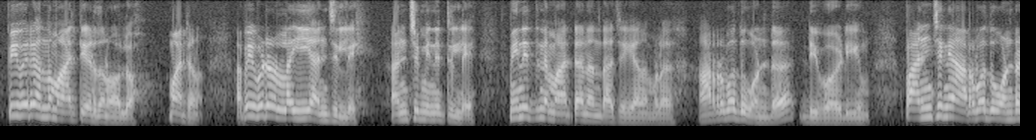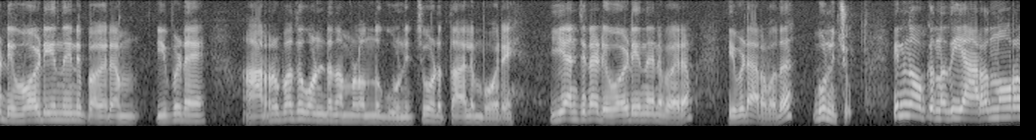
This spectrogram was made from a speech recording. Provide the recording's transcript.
അപ്പോൾ ഇവരെ ഒന്ന് മാറ്റി എഴുതണമല്ലോ. മാറ്റണം. അപ്പോൾ ഇവിടെയുള്ള ഈ അഞ്ചില്ലേ? അഞ്ച് മിനിറ്റില്ലേ? മിനിറ്റിനെ മാറ്റാൻ എന്താ ചെയ്യുക നമ്മൾ അറുപത് കൊണ്ട് ഡിവൈഡ് ചെയ്യും. അപ്പോൾ അഞ്ചിനെ അറുപത് കൊണ്ട് ഡിവൈഡ് ചെയ്യുന്നതിന് പകരം ഇവിടെ അറുപത് കൊണ്ട് നമ്മളൊന്ന് ഗുണിച്ചു കൊടുത്താലും പോരെ? ഈ അഞ്ചിനെ ഡിവൈഡ് ചെയ്യുന്നതിന് പകരം ഇവിടെ അറുപത് ഗുണിച്ചു. ഇനി നോക്കുന്നത് ഈ അറുന്നൂറ്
